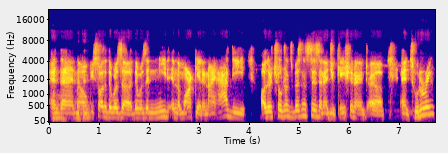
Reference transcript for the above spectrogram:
and oh, then uh, okay. uh, we saw that there was a there was a need in the market and i had the other children's businesses and education and uh, and tutoring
